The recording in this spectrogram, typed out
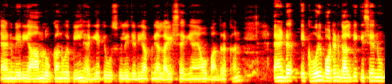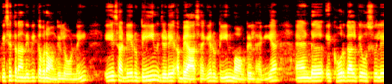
ਐਂਡ ਮੇਰੀ ਆਮ ਲੋਕਾਂ ਨੂੰ ਅਪੀਲ ਹੈਗੀ ਹੈ ਕਿ ਉਸ ਵੇਲੇ ਜਿਹੜੀਆਂ ਆਪਣੀਆਂ ਲਾਈਟਸ ਹੈਗੀਆਂ ਆ, ਉਹ ਬੰਦ ਰੱਖਣ। ਐਂਡ ਇੱਕ ਹੋਰ ਇੰਪੋਰਟੈਂਟ ਗੱਲ ਕਿ ਕਿਸੇ ਨੂੰ ਕਿਸੇ ਤਰ੍ਹਾਂ ਦੀ ਵੀ ਘਬਰਾਉਣ ਦੀ ਲੋੜ ਨਹੀਂ। ਇਹ ਸਾਡੇ ਰੂਟੀਨ ਜਿਹੜੇ ਅਭਿਆਸ ਹੈਗੇ ਰੂਟੀਨ ਮੌਕ ਡਰਿਲ ਹੈਗੀ ਹੈ ਐਂਡ ਇੱਕ ਹੋਰ ਗੱਲ ਕਿ ਉਸ ਵੇਲੇ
